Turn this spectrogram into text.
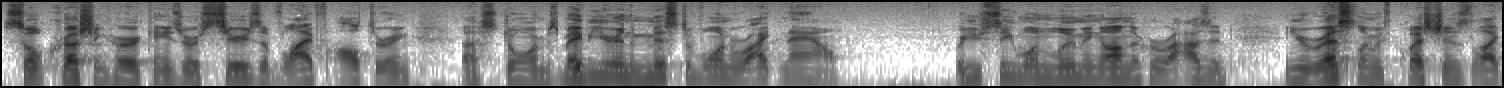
soul crushing hurricanes or a series of life altering uh, storms. Maybe you're in the midst of one right now, or you see one looming on the horizon, and you're wrestling with questions like,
